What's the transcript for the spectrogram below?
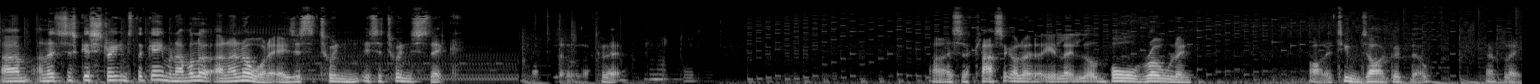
Um, and let's just get straight into the game and have a look. And I know what it is. It's a twin. It's a twin stick. Look at it. Connected. Oh, it's a classic. Oh, look, little ball rolling. Oh, the tunes are good though. Definitely.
